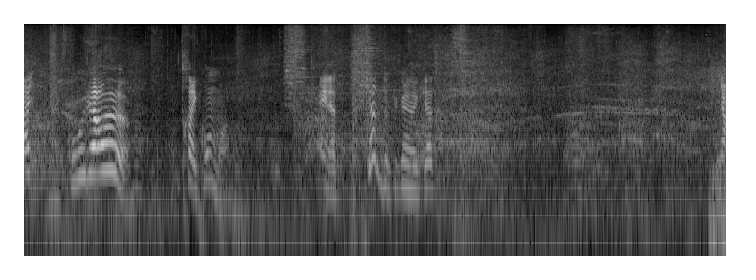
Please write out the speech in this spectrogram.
Aïe, j'ai couru vers eux très con, moi. Il y en a 4 depuis qu'il y en a 4. Nya,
